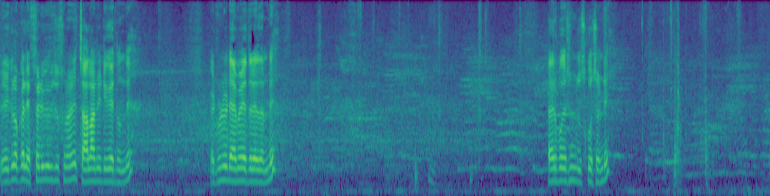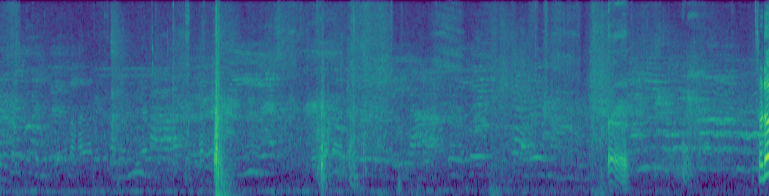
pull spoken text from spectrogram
వెహికల్ ఒక లెఫ్ట్ సైడ్ వ్యూ చూసుకున్నాను చాలా నీట్గా అయితే ఉంది. ఎటువంటి డ్యామేజ్ అయితే లేదండి. టైర్ పొజిషన్ చూసుకోవచ్చండి. చూడు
